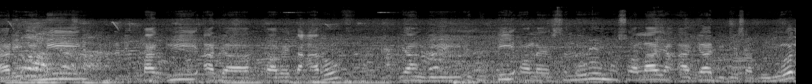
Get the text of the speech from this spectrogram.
hari ini pagi ada pawai ta'aruf yang diikuti oleh seluruh musola yang ada di Desa Buyut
